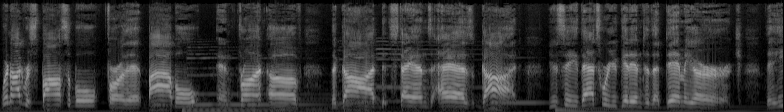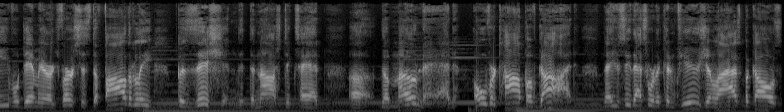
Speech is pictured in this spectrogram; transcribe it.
we're not responsible for the Bible in front of the God that stands as God. You see, that's where you get into the demiurge. the evil demiurge, versus the fatherly position that the Gnostics had, uh, the monad, over top of God. Now you see that's where the confusion lies because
